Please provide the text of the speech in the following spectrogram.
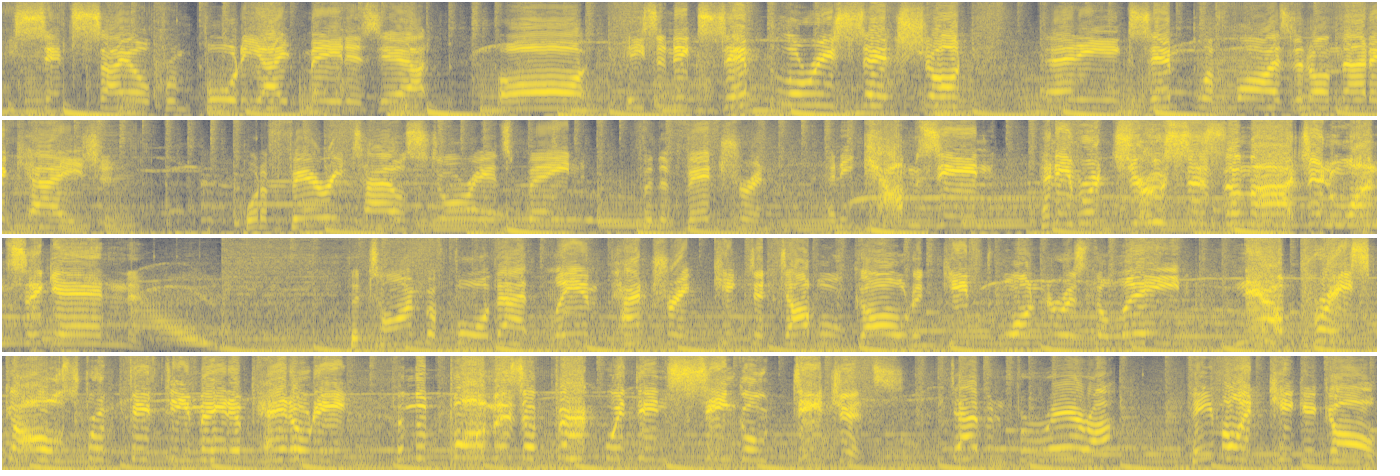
He sets sail from 48 metres out. Oh, he's an exemplary set shot, and he exemplifies it on that occasion. What a fairy tale story it's been for the veteran. And he comes in and he reduces the margin once again. The time before that, Liam Patrick kicked a double goal to gift Wanderers the lead. Now Priest goals from 50 metre penalty, and the Bombers are back within single digits. Davin Ferreira, he might kick a goal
